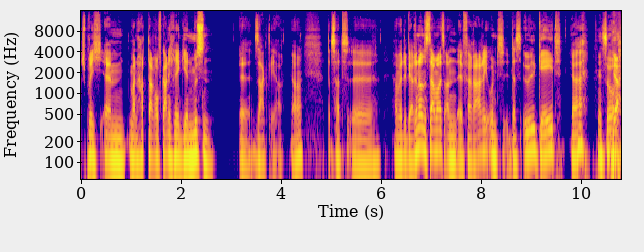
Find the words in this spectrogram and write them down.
Sprich, ähm, man hat darauf gar nicht reagieren müssen, äh, sagt er. Ja, das hat, äh, haben wir, wir erinnern uns damals an äh, Ferrari und das Ölgate. Ja, so. Ja.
